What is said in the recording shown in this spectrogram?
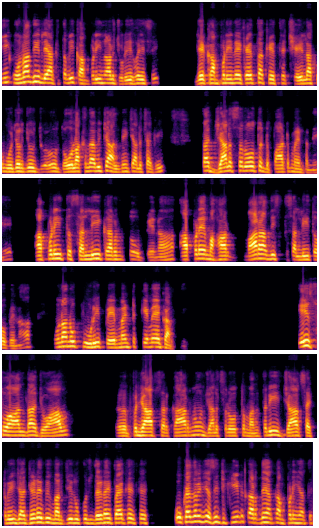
ਕਿ ਉਹਨਾਂ ਦੀ ਲਿਆਕਤ ਵੀ ਕੰਪਨੀ ਨਾਲ ਜੁੜੀ ਹੋਈ ਸੀ, ਜੇ ਕੰਪਨੀ ਨੇ ਕਹਿਤਾ ਕਿ ਇੱਥੇ 6 ਲੱਖ ਗੁਜ਼ਰ ਜੂ, ਜੋ 2 ਲੱਖ ਦਾ ਵੀ ਝਾਲ ਨਹੀਂ ਚੱਲ ਸਕੀ ਤਾਂ ਜਲ ਸਰੋਤ ਡਿਪਾਰਟਮੈਂਟ ਨੇ ਆਪਣੀ ਤਸੱਲੀ ਕਰਨ ਤੋਂ ਬਿਨਾ, ਆਪਣੇ ਮਹਾਰ ਮਾਹਰਾਂ ਦੀ ਤਸੱਲੀ ਤੋਂ ਬਿਨਾ ਉਹਨਾਂ ਨੂੰ ਪੂਰੀ ਪੇਮੈਂਟ ਕਿਵੇਂ ਕਰਤੀ? ਇਹ ਸਵਾਲ ਦਾ ਜਵਾਬ ਪੰਜਾਬ ਸਰਕਾਰ ਨੂੰ, ਜਲ ਸਰੋਤ ਮੰਤਰੀ ਜਾਂ ਸੈਕਟਰੀ ਜਾਂ ਜਿਹੜੇ ਵੀ ਮਰਜ਼ੀ ਨੂੰ ਕੁਝ ਦੇਣਾ ਹੀ ਪੈ ਕੇ ਉਹ ਕਹਿੰਦੇ ਨੇ ਜੀ ਅਸੀਂ ਯਕੀਨ ਕਰਦੇ ਹਾਂ ਕੰਪਨੀਆਂ ਤੇ।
